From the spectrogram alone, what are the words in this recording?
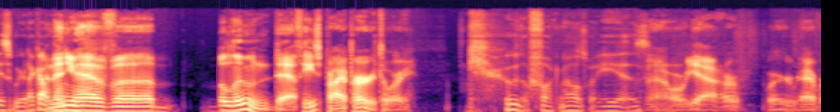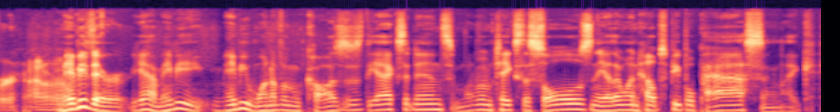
It is weird. I got And then you have uh, balloon death. He's probably purgatory, who the fuck knows what he is. Uh, or yeah, or wherever. I don't know. Maybe they're yeah, maybe maybe one of them causes the accidents and one of them takes the souls and the other one helps people pass and like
